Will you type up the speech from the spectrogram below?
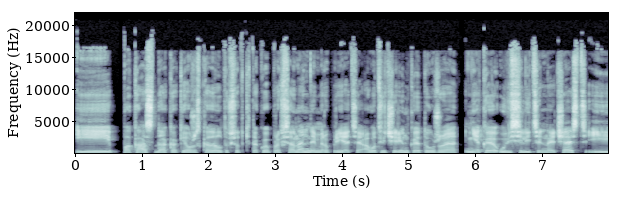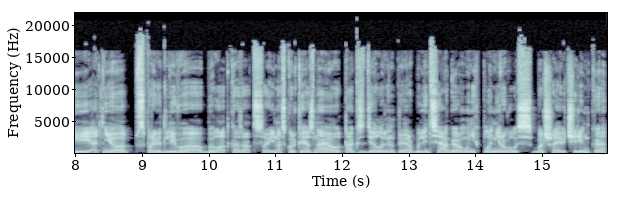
И показ, да, как я уже сказал, это все-таки такое профессиональное мероприятие, а вот вечеринка это уже некая увеселительная часть, и от нее справедливо было отказаться. И насколько я знаю, так сделали, например, Balenciaga, у них планировалась большая вечеринка,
